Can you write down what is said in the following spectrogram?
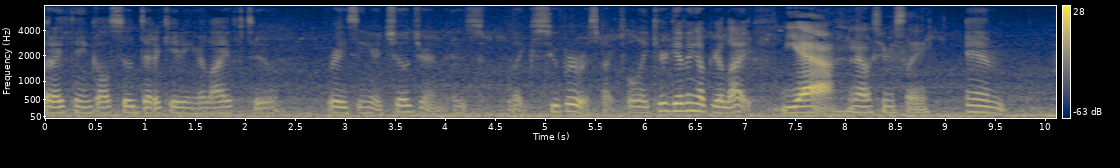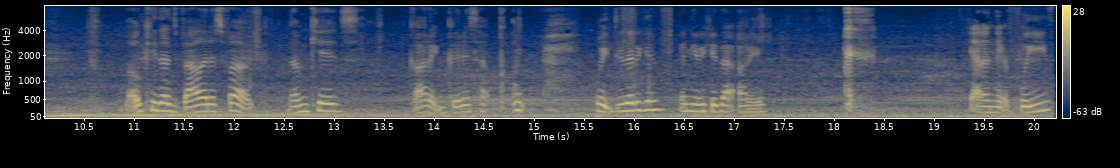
but I think also dedicating your life to raising your children is like super respectful. Like you're giving up your life. Yeah, no, seriously. And okay, that's valid as fuck. Them kids got it good as hell. Oh, wait, do that again. I need to hear that audio. got in there, please.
